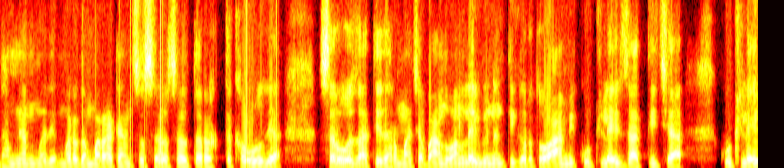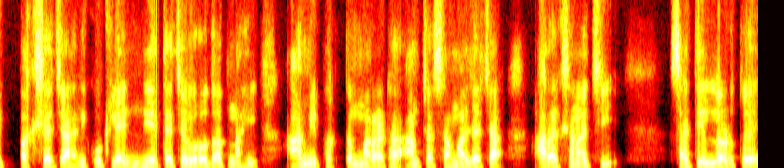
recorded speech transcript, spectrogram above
धामण्यांमध्ये मर्द मराठ्यांचं सहसहत रक्त खवळू द्या. सर्व जाती धर्माच्या बांधवांनाही विनंती करतो आम्ही कुठल्याही जातीच्या कुठल्याही पक्षाच्या आणि कुठल्याही नेत्याच्या विरोधात नाही. आम्ही फक्त मराठा आमच्या समाजाच्या आरक्षणाची साठी लढतोय.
